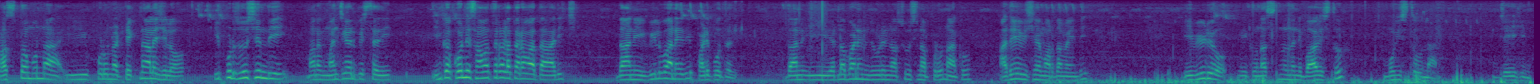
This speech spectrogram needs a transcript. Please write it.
ప్రస్తుతం ఉన్న ఈ ఇప్పుడున్న టెక్నాలజీలో ఇప్పుడు చూసింది మనకు మంచిగా అనిపిస్తుంది. ఇంకా కొన్ని సంవత్సరాల తర్వాత అది దాని విలువ అనేది పడిపోతుంది. దాని ఈ ఎడ్ల బండిని చూడిన చూసినప్పుడు నాకు అదే విషయం అర్థమైంది. ఈ వీడియో మీకు నచ్చుతుందని భావిస్తూ ముగిస్తూ ఉన్నాను. జై హింద్.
